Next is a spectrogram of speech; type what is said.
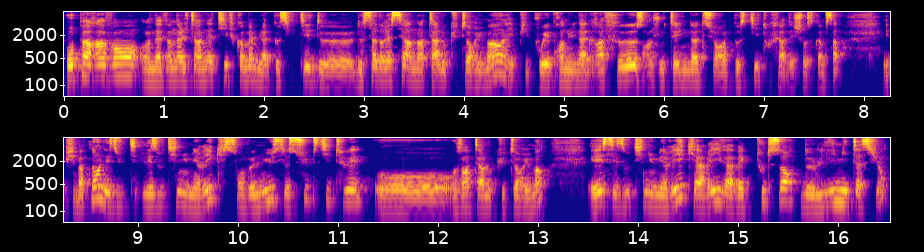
auparavant on avait en alternative quand même la possibilité de, s'adresser à un interlocuteur humain et puis pouvait prendre une agrafeuse, rajouter une note sur un post-it ou faire des choses comme ça. Et puis maintenant les, les outils numériques sont venus se substituer aux, interlocuteurs humains et ces outils numériques arrivent avec toutes sortes de limitations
